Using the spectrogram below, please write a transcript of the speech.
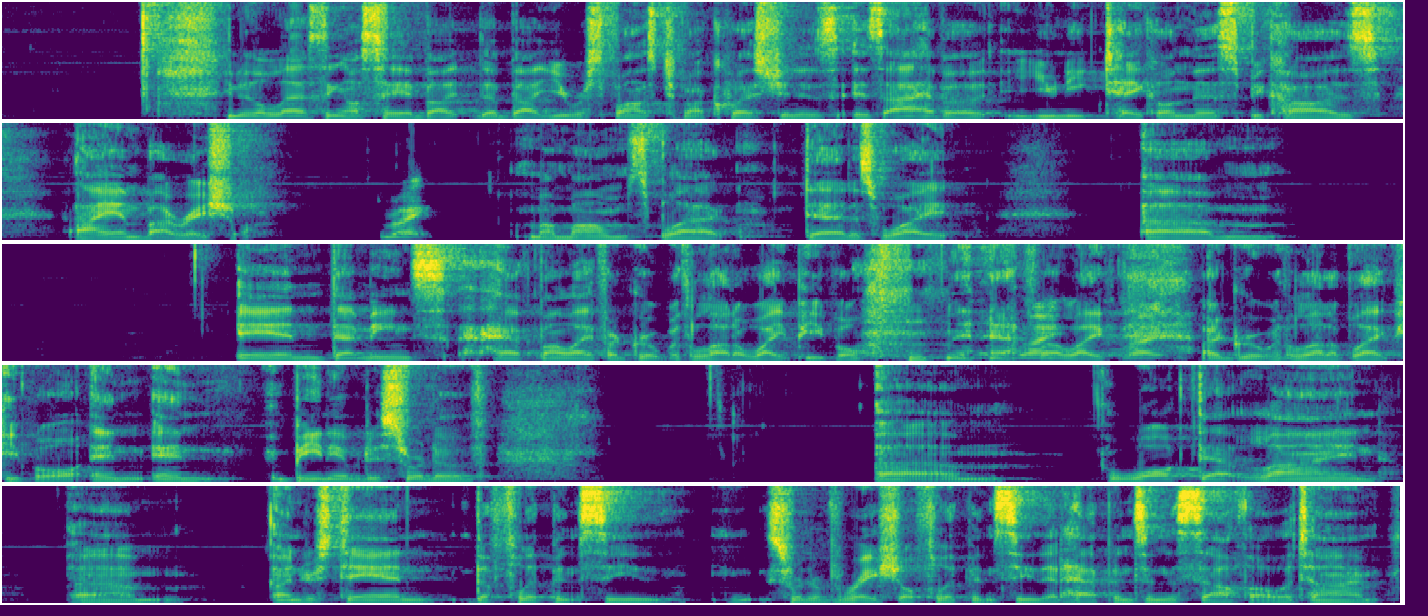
you know, the last thing I'll say about about your response to my question is is I have a unique take on this because I am biracial. Right. My mom's black, dad is white. Um, and that means half my life I grew up with a lot of white people, and half right, my life right. I grew up with a lot of black people, and and being able to sort of um, walk that line, um, understand the flippancy, sort of racial flippancy that happens in the South all the time,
